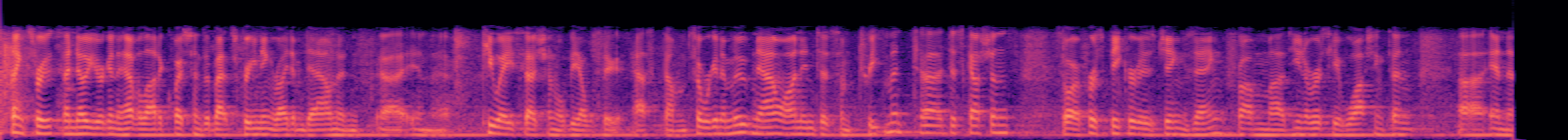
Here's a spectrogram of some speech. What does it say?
Thanks, Ruth. I know you're going to have a lot of questions about screening. Write them down, and uh, in the QA session, we'll be able to ask them. So we're going to move now on into some treatment uh, discussions. So our first speaker is Jing Zhang from uh, the University of Washington, uh, and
